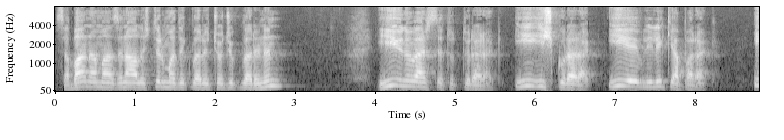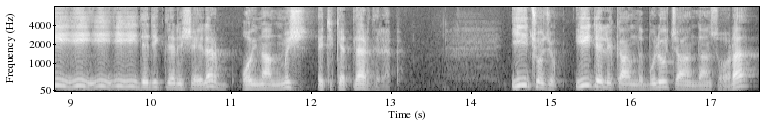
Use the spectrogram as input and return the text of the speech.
sabah namazına alıştırmadıkları çocuklarının iyi üniversite tutturarak, iyi iş kurarak, iyi evlilik yaparak, iyi iyi iyi iyi dedikleri şeyler oynanmış etiketlerdir hep. iyi çocuk, iyi delikanlı buluğ çağından sonra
